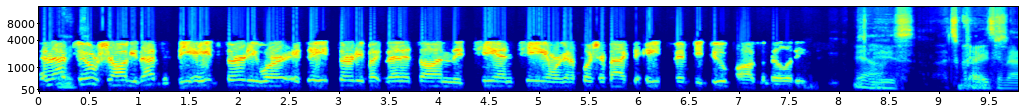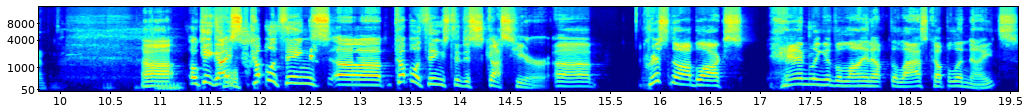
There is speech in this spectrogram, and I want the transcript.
And that too, Shoggy. That's the eight thirty where it's eight thirty, but then it's on the TNT, and we're going to push it back to eight fifty two possibility. Yeah, Jeez, that's crazy, man. Uh, okay, guys, a couple of things. A uh, couple of things to discuss here. Uh, Kris Knoblauch's handling of the lineup the last couple of nights.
